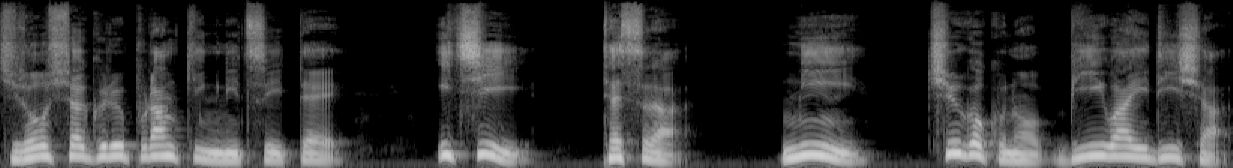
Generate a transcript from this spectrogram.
自動車グループランキングについて、1位、テスラ、2位、中国の BYD 社、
